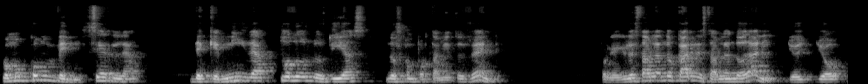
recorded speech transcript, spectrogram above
¿cómo convencerla de que mida todos los días los comportamientos de porque aquí lo está hablando Karen, está hablando Dani. Yo, yo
